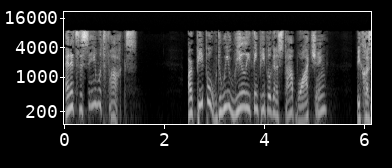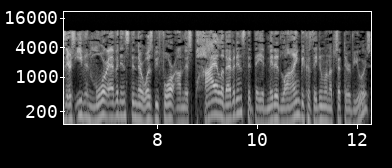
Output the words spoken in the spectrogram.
And it's the same with Fox. Are people, do we really think people are going to stop watching because there's even more evidence than there was before on this pile of evidence that they admitted lying because they didn't want to upset their viewers?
